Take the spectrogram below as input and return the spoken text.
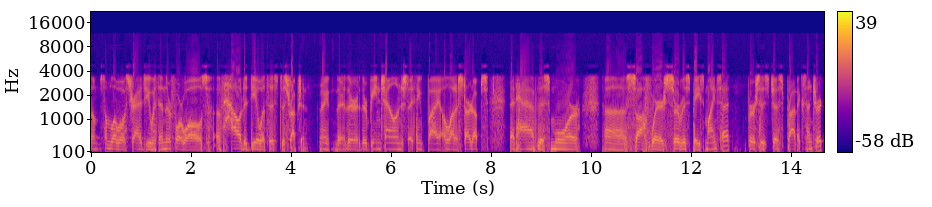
some some level of strategy within their four walls of how to deal with this disruption. Right, they're they're they're being challenged, I think, by a lot of startups that have this more uh, software service based mindset versus just product centric.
